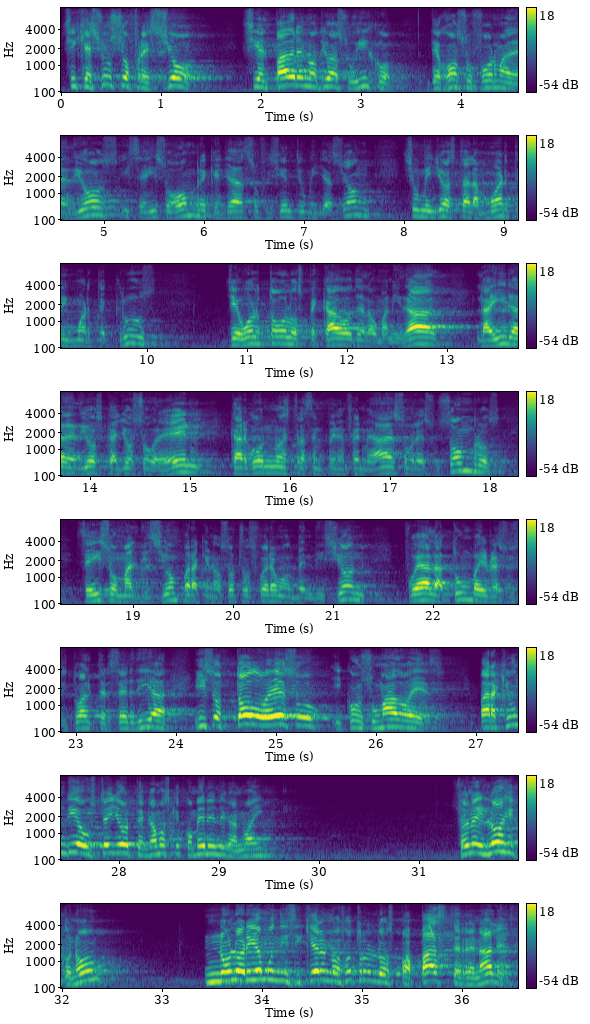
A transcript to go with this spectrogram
si Jesús se ofreció, si el Padre nos dio a su Hijo, dejó su forma de Dios y se hizo hombre, que ya es suficiente humillación, se humilló hasta la muerte y muerte cruz, llevó todos los pecados de la humanidad, la ira de Dios cayó sobre él, cargó nuestras enfermedades sobre sus hombros se hizo maldición para que nosotros fuéramos bendición, fue a la tumba y resucitó al tercer día, hizo todo eso y consumado es, para que un día usted y yo tengamos que comer en Leganuay. Suena ilógico, ¿no? No lo haríamos ni siquiera nosotros los papás terrenales.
